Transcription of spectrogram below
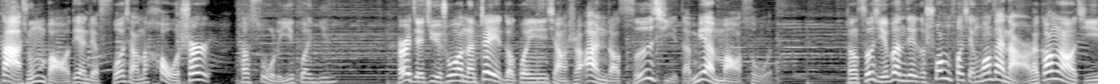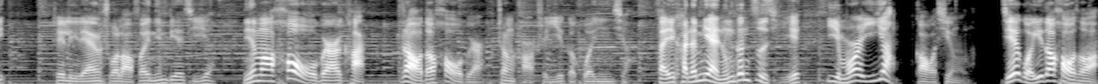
大雄宝殿这佛像的后身儿，她塑了一观音，而且据说呢，这个观音像是按照慈禧的面貌塑的。等慈禧问这个双佛显光在哪儿了，刚要急，这李莲英说：“老佛爷您别急呀，您往后边看，绕到后边正好是一个观音像。再一看这面容跟自己一模一样，高兴了。结果一到后头啊，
